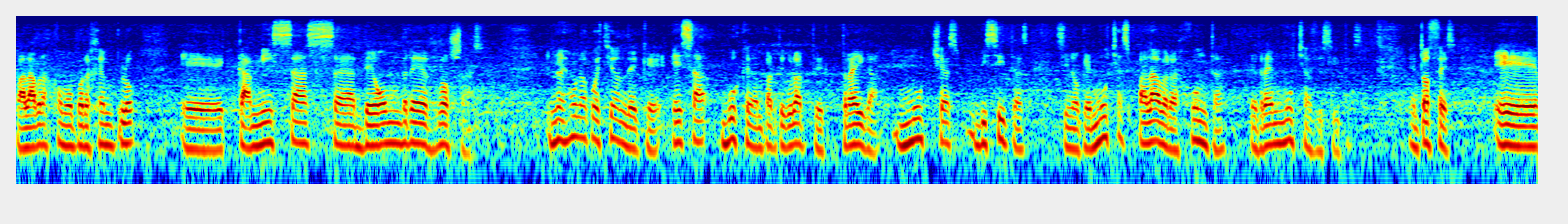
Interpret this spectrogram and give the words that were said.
palabras como por ejemplo eh, camisas eh, de hombres rosas. No es una cuestión de que esa búsqueda en particular te traiga muchas visitas, sino que muchas palabras juntas te traen muchas visitas. Entonces, eh,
